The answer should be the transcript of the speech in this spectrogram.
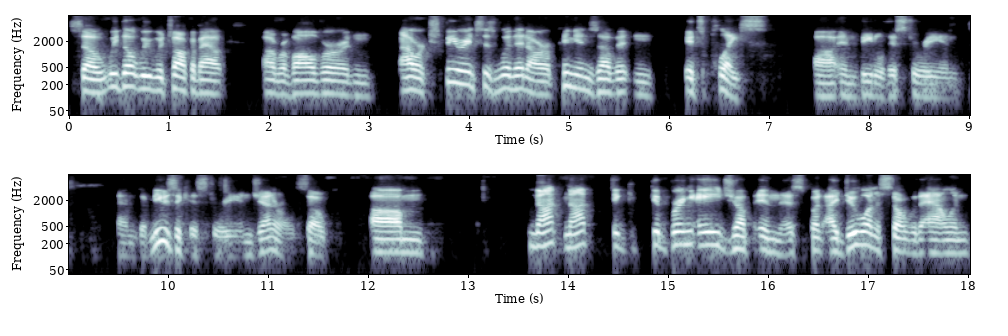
So we thought we would talk about a Revolver and our experiences with it, our opinions of it, and its place uh, in Beatle history and and the music history in general. So, um, not not to, to bring age up in this, but I do want to start with Alan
